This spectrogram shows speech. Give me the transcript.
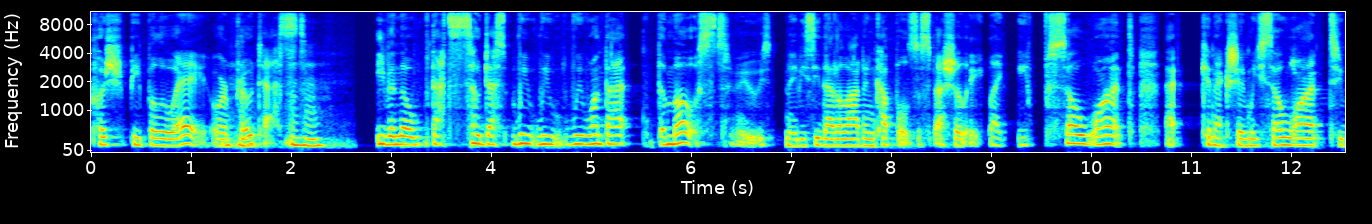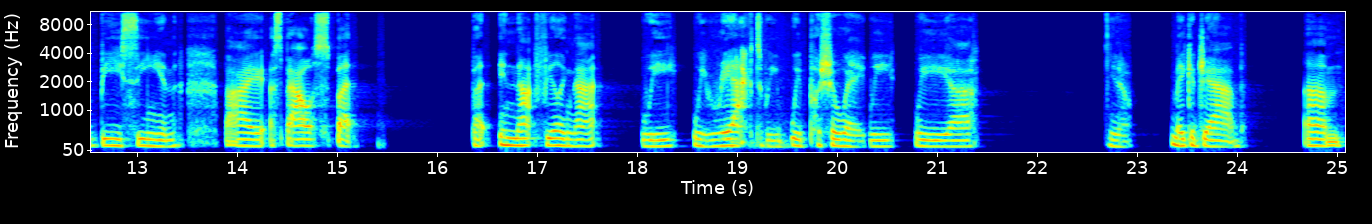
push people away or mm-hmm. protest. Mm-hmm even though that's so des- we, we we want that the most we maybe see that a lot in couples especially like we so want that connection we so want to be seen by a spouse but but in not feeling that we we react we we push away we we uh you know make a jab um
